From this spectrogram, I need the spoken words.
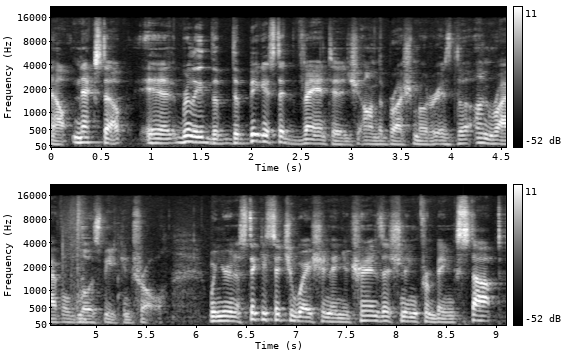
Now, next up, uh, really the, the biggest advantage on the brush motor is the unrivaled low speed control. When you're in a sticky situation and you're transitioning from being stopped,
